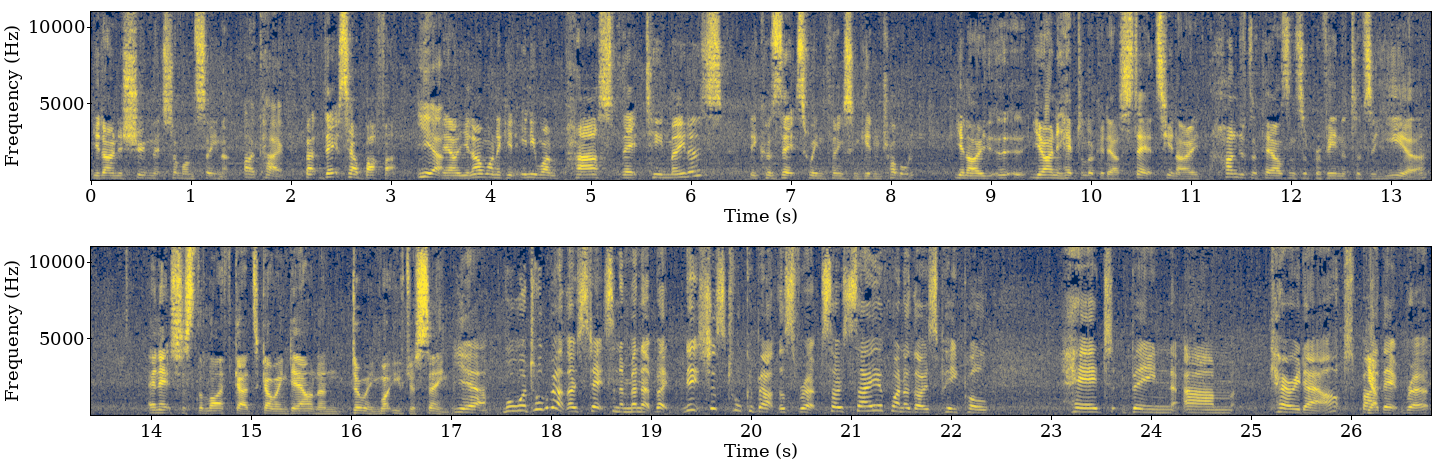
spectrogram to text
You don't assume that someone's seen it. Okay. But that's our buffer. Yeah. Now, you don't want to get anyone past that 10 metres because that's when things can get in trouble. You know, you only have to look at our stats. You know, hundreds of thousands of preventatives a year and that's just the lifeguards going down and doing what you've just seen. Yeah. Well, we'll talk about those stats in a minute, but let's just talk about this rip. So, say if one of those people had been um, carried out by Yep. that rip,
